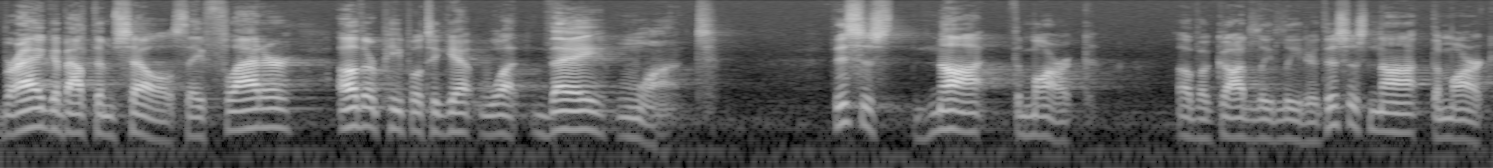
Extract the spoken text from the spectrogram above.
brag about themselves. They flatter other people to get what they want. This is not the mark of a godly leader. This is not the mark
